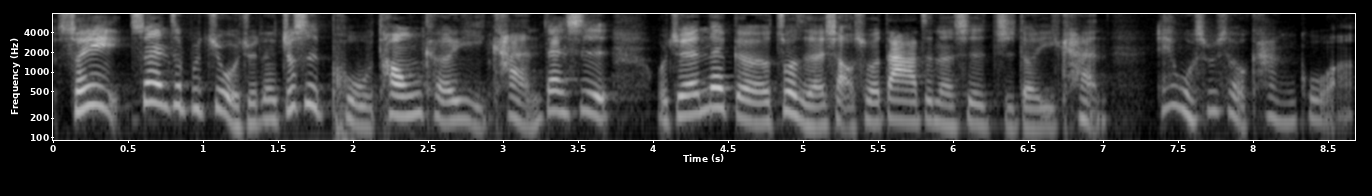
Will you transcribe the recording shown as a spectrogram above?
所以虽然这部剧我觉得就是普通可以看，但是我觉得那个作者的小说，大家真的是值得一看。诶，我是不是有看过啊？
